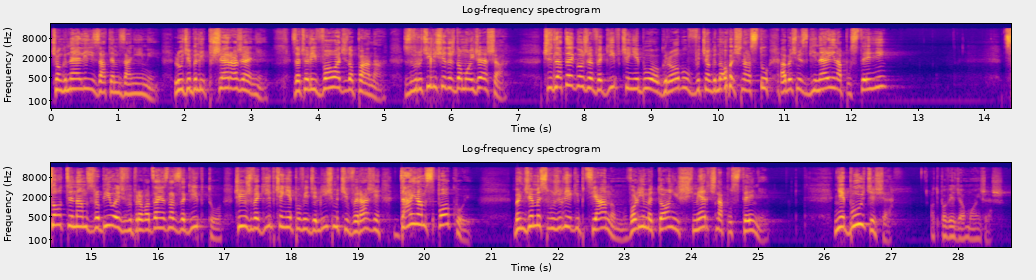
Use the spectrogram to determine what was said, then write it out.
Ciągnęli zatem za nimi. Ludzie byli przerażeni. Zaczęli wołać do Pana. Zwrócili się też do Mojżesza. Czy dlatego, że w Egipcie nie było grobów, wyciągnąłeś nas tu, abyśmy zginęli na pustyni? Co ty nam zrobiłeś, wyprowadzając nas z Egiptu? Czy już w Egipcie nie powiedzieliśmy ci wyraźnie: daj nam spokój? Będziemy służyli Egipcjanom, wolimy to niż śmierć na pustyni. Nie bójcie się, odpowiedział Mojżesz.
